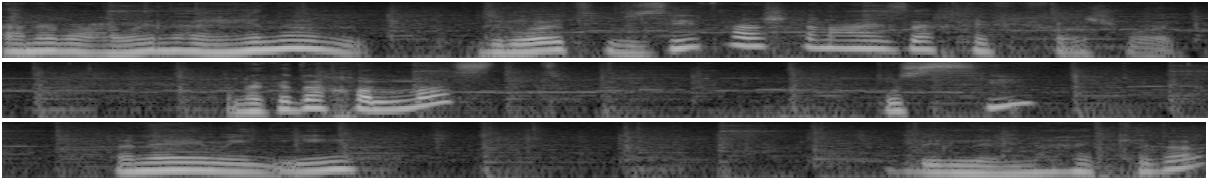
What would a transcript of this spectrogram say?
أنا بعملها هنا دلوقتي في زيت عشان عايزاها خفيفة شوية. أنا كده خلصت. بصي هنعمل إيه؟ بنلمها كده.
